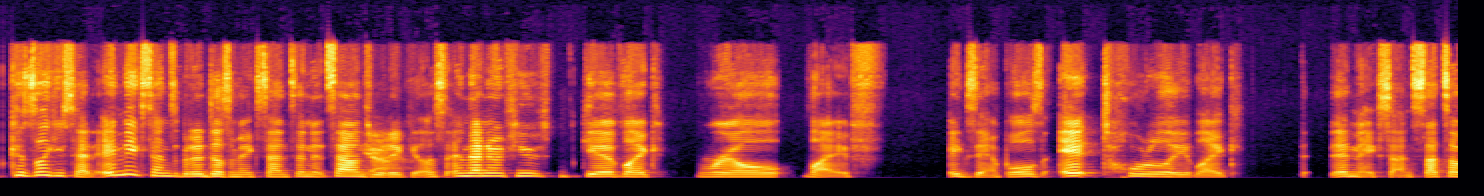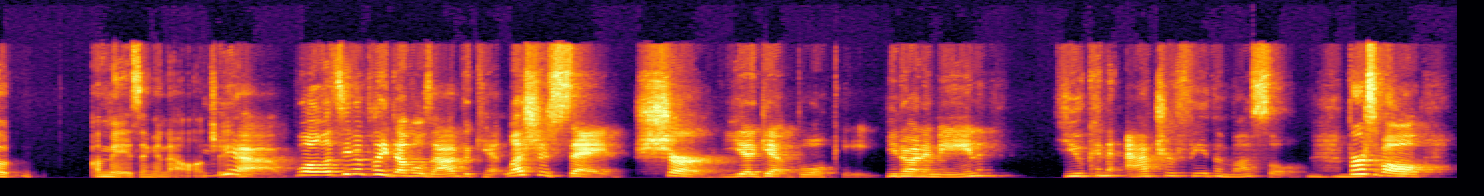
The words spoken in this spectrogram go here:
because like you said it makes sense but it doesn't make sense and it sounds yeah. ridiculous. And then if you give like real life examples it totally like it makes sense. That's a amazing analogy. Yeah. Well, let's even play devil's advocate. Let's just say, sure, you get bulky. You know what I mean? You can atrophy the muscle. Mm-hmm. First of all,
